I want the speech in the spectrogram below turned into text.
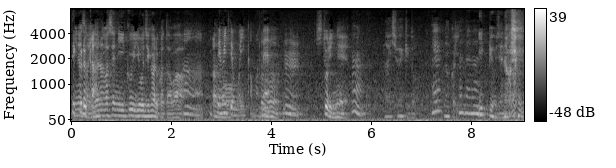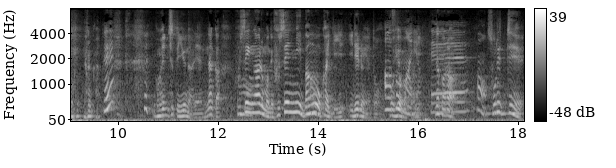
皆さん柳ヶ瀬に行く用事がある方うんは行ってみてもいいかもね。ううん。一人ねうん。内緒やけどえ？なんか一票じゃなくても なんかえ？ごめんちょっと言うのあれやね。なんか付箋があるもんで付箋に番号を書いてい入れるんやとあ投票箱に。だからそれって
